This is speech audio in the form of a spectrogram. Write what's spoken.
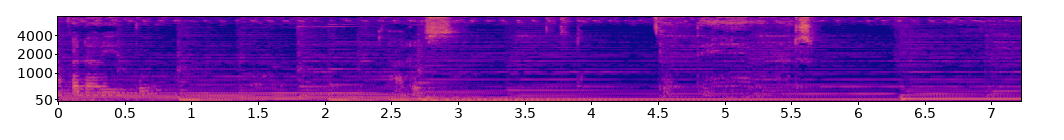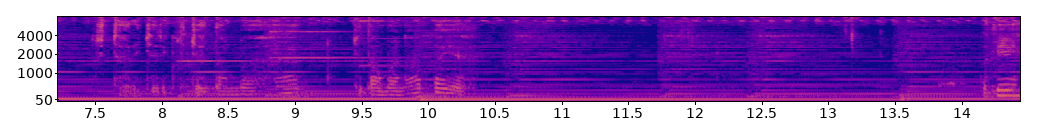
Maka dari itu harus kerja tambahan? Kerja tambahan apa ya? Oke.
